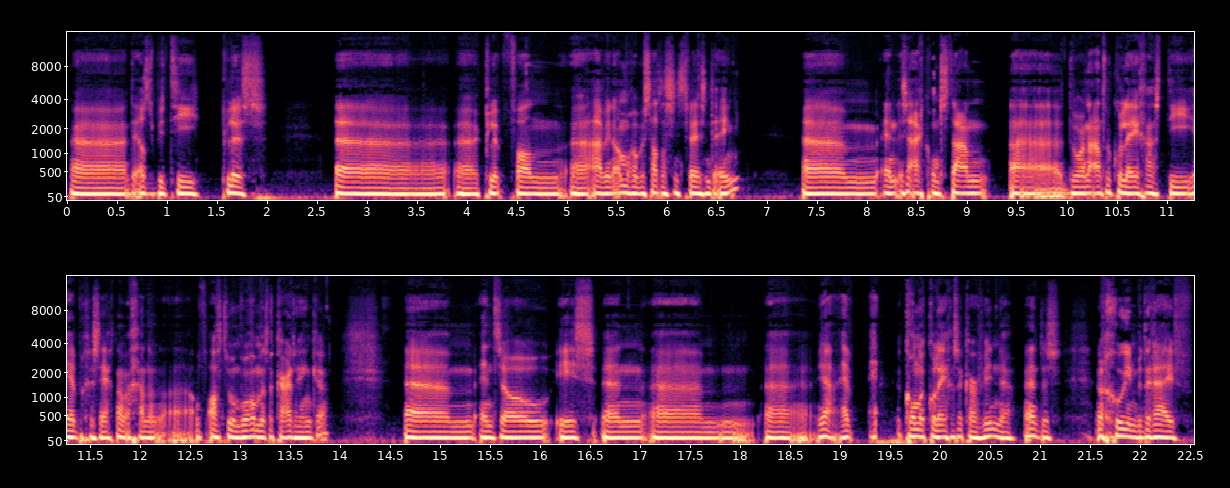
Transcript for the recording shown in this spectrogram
de LGBT plus club van ABN AMRO bestaat al sinds 2001. Um, ehm, en is eigenlijk ontstaan door een aantal collega's die hebben gezegd... nou, we gaan of af en toe een borrel met elkaar drinken. Um, en zo is een, um, ja, heb, konden collega's elkaar vinden. Hè? Dus een groeiend bedrijf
